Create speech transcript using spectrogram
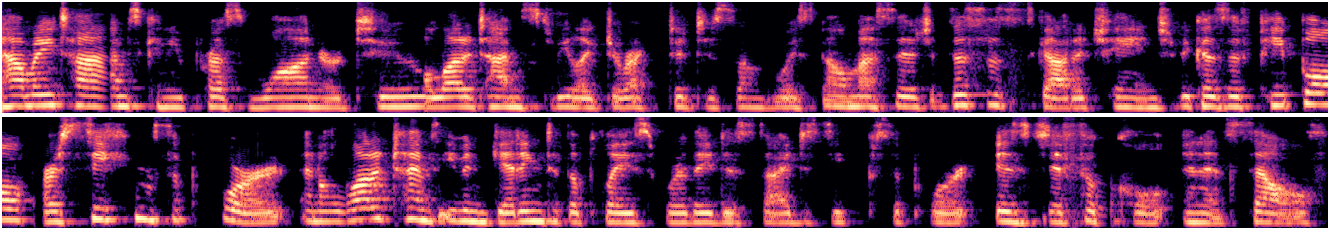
how many times can you press one or two? A lot of times to be like directed to some voicemail message. This has got to change because if people are seeking support, and a lot of times even getting to the place where they decide to seek support is difficult in itself.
